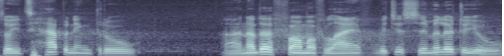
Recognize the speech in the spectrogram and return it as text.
So it's happening through another form of life which is similar to you,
